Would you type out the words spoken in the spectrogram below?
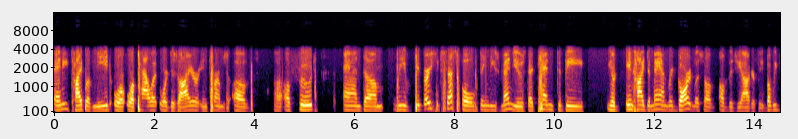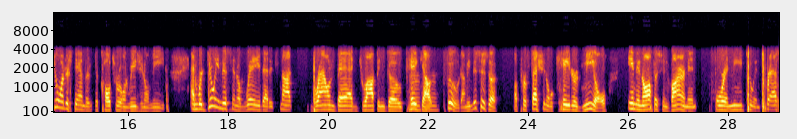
any type of need or, or palate or desire in terms of, uh, of food. And um, we've been very successful in these menus that tend to be you know in high demand regardless of, of the geography. But we do understand the, the cultural and regional need. And we're doing this in a way that it's not brown bag drop and go takeout mm-hmm. food. I mean this is a, a professional catered meal in an office environment for a need to impress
